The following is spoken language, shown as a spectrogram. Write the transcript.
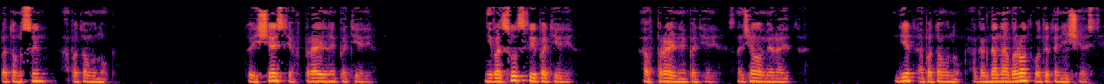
потом сын, а потом внук. То есть счастье в правильной потере. Не в отсутствии потери, а в правильной потере. Сначала умирает дед, а потом внук. А когда наоборот, вот это несчастье.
